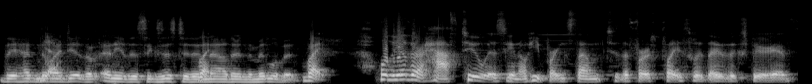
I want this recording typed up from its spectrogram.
They had no Yeah. idea that any of this existed, and Right. now they're in the middle of it. Right. Well, the other half too is you know he brings them to the first place where they've experienced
